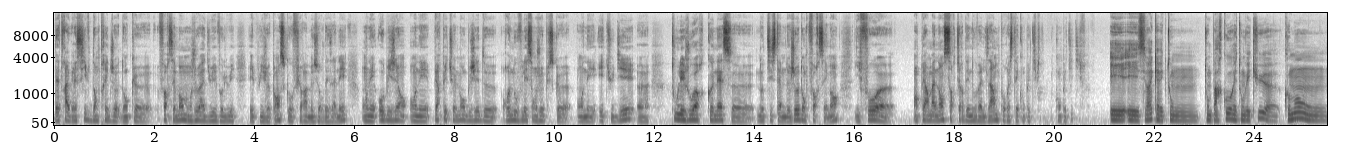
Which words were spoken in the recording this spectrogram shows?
d'être agressif d'entrée de jeu. Donc euh, forcément, mon jeu a dû évoluer. Et puis je pense qu'au fur et à mesure des années, on est obligé, on est perpétuellement obligé de renouveler son jeu puisque on est étudié. Euh, tous les joueurs connaissent euh, notre système de jeu, donc forcément, il faut en permanence sortir des nouvelles armes pour rester compétitif. Et, et c'est vrai qu'avec ton, ton, parcours et ton vécu, comment, on,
